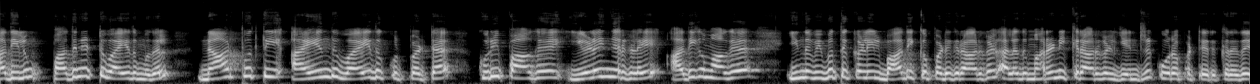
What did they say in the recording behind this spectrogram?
அதிலும் பதினெட்டு வயது முதல் நாற்பத்தி ஐந்து வயதுக்குட்பட்ட குறிப்பாக இளைஞர்களே அதிகமாக இந்த விபத்துக்களில் பாதிக்கப்படுகிறார்கள் அல்லது மரணிக்கிறார்கள் என்று கூறப்பட்டிருக்கிறது.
